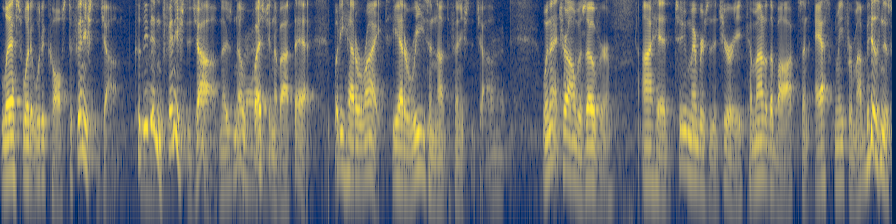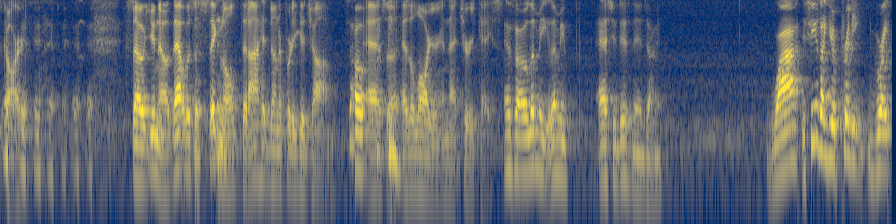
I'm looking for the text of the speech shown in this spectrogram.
less what it would have cost to finish the job. Because he didn't finish the job. There's no Right. question about that. But he had a right. He had a reason not to finish the job. Right. When that trial was over, I had two members of the jury come out of the box and ask me for my business card. so, you know, that was a signal that I had done a pretty good job So- as, a, as a lawyer in that jury case. And so let me let me ask you this then, Johnny. Why it seems like you're a pretty great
